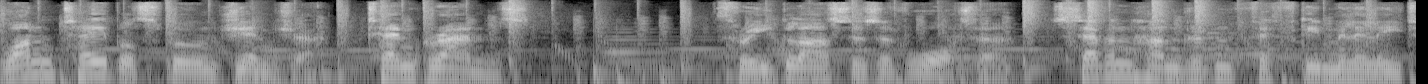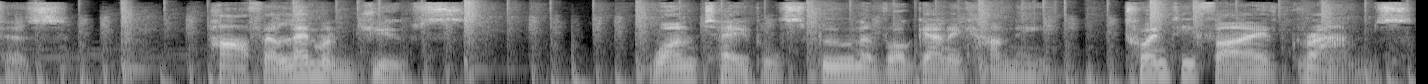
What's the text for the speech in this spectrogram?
1 tablespoon ginger, 10 grams. 3 glasses of water, 750 milliliters. Half a lemon juice. 1 tablespoon of organic honey, 25 grams.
